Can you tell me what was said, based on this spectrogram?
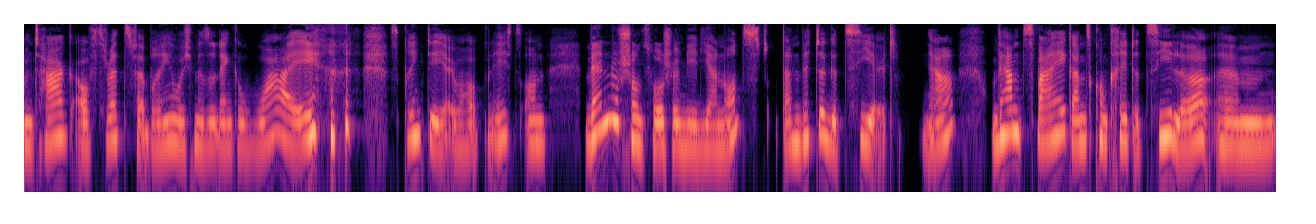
am Tag auf Threads verbringe, wo ich mir so denke, why? Es bringt dir ja überhaupt nichts. Und wenn du schon Social Media nutzt, dann bitte gezielt. Ja, und wir haben zwei ganz konkrete Ziele ähm,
